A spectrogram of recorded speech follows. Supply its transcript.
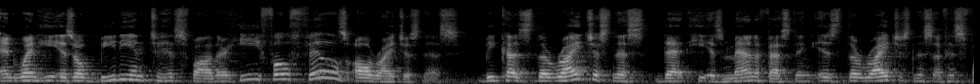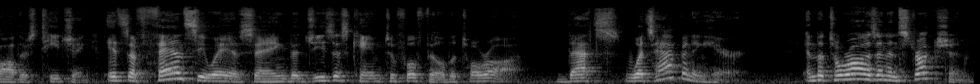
And when he is obedient to his Father, he fulfills all righteousness because the righteousness that he is manifesting is the righteousness of his Father's teaching. It's a fancy way of saying that Jesus came to fulfill the Torah. That's what's happening here. And the Torah is an instruction,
